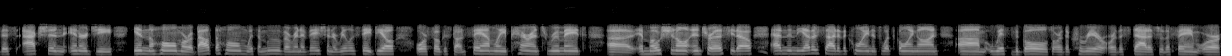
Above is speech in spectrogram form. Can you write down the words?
this action energy in the home or about the home with a move, a renovation, a real estate deal, or focused on family, parents, roommates, uh, emotional interests, you know. And then the other side of the coin is what's going on um, with the goals or the career or the status or the fame or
